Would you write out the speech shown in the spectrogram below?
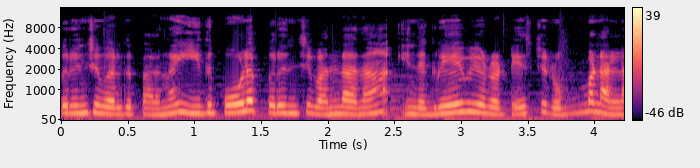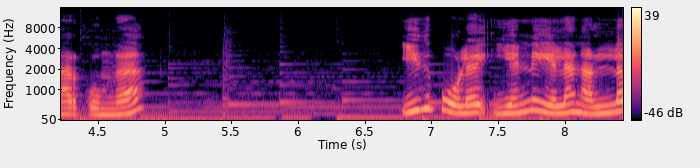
பிரிஞ்சு வருது பாருங்கள் இது போல் பிரிஞ்சு வந்தால் தான் இந்த கிரேவியோட டேஸ்ட்டு ரொம்ப நல்லா இருக்குங்க. இது போல் எண்ணெய் எல்லாம் நல்லா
